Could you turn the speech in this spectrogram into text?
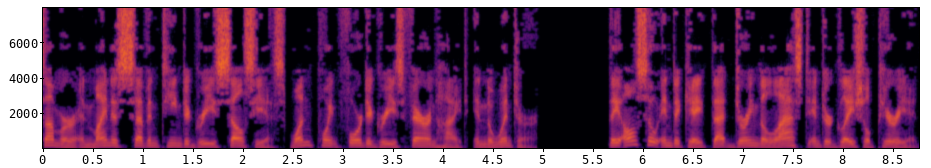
summer and minus 17 degrees Celsius (1.4 degrees Fahrenheit) in the winter. They also indicate that during the last interglacial period,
